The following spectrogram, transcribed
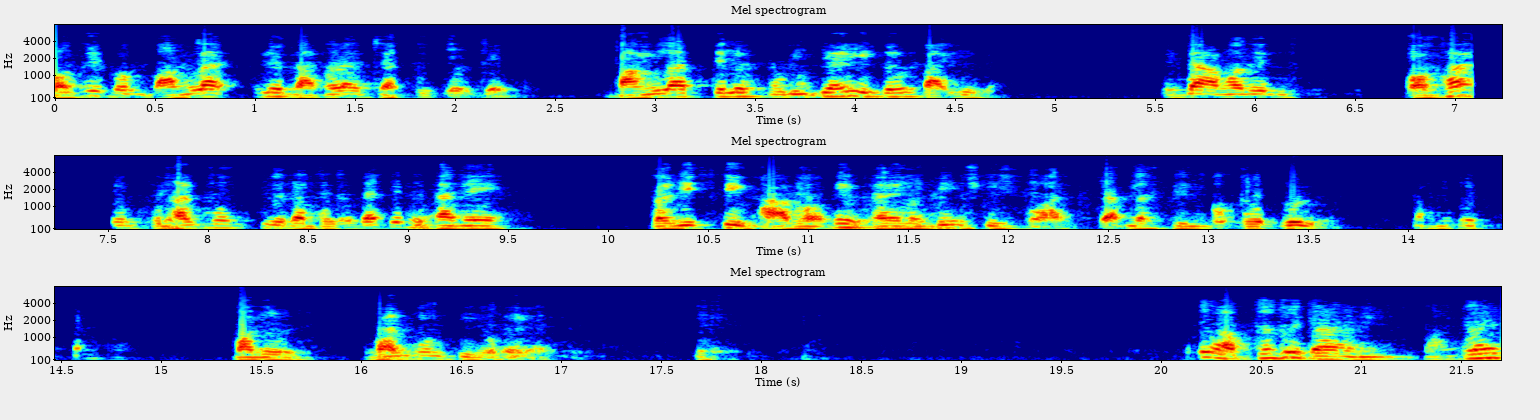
হবে এবং বাংলার ছেলে বাংলায় চাকরি করবে বাংলার ছেলে পরিযায়ী এটাও বাইরে যাবে। এটা আমাদের কথা। প্রধানমন্ত্রী এটা বলে গেছেন এখানে লজিস্টিক হাব হবে এখানে নতুন শিল্প আসছে আমরা শিল্প করব। আমাদের প্রধানমন্ত্রী বলে গেছে। আপনাদের বাংলায়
